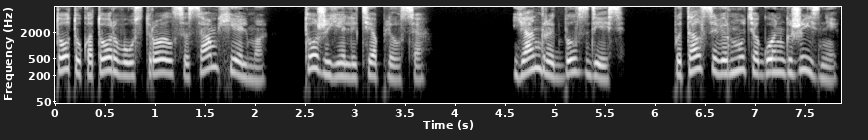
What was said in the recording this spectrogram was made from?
Тот, у которого устроился сам Хельма, тоже еле теплился. Янгрид был здесь. Пытался вернуть огонь к жизни,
